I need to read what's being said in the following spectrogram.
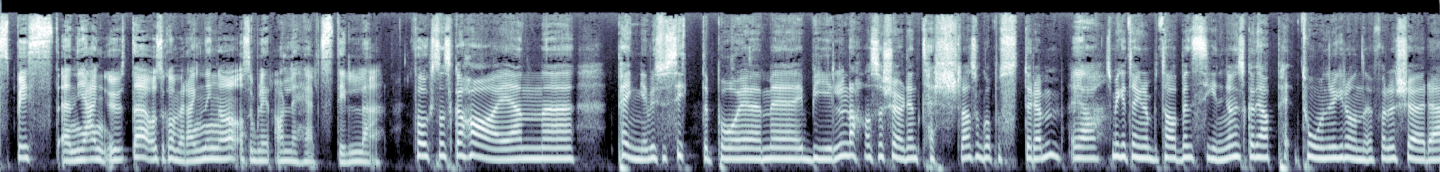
spist en gjeng ute, og så kommer regninga, og så blir alle helt stille. Folk som skal ha igjen eh, penger hvis du sitter på eh, med, bilen, da, og så kjører de en Tesla som går på strøm. Ja. Som ikke trenger å betale bensin engang. Så skal de ha 200 kroner for å kjøre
